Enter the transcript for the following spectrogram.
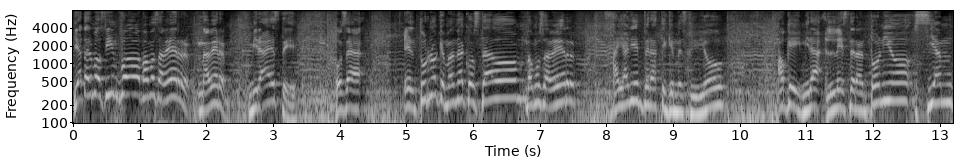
ya tenemos info. Vamos a ver. A ver, mira este. O sea, el turno que más me ha costado. Vamos a ver. Hay alguien, espérate, que me escribió. Ok, mira, Lester Antonio Siam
